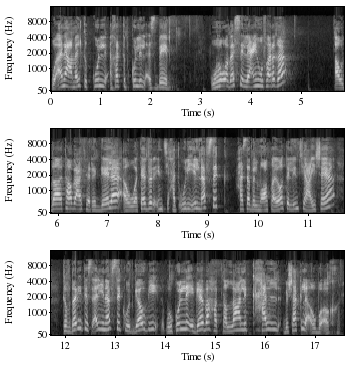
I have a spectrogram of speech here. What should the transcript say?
وأنا عملت كل أخدت بكل الأسباب وهو بس اللي عينه فارغة؟ أو ده طابع في الرجالة؟ أو what انت هتقولي إيه لنفسك حسب المعطيات اللي انت عايشاها؟ تفضلي تسألي نفسك وتجاوبي وكل إجابة هتطلع لك حل بشكل أو بآخر.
